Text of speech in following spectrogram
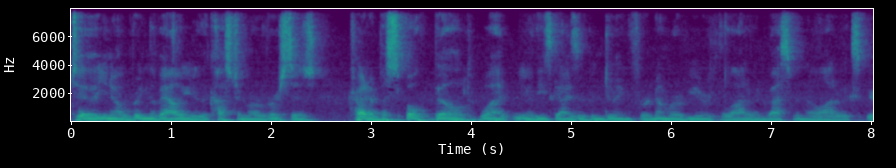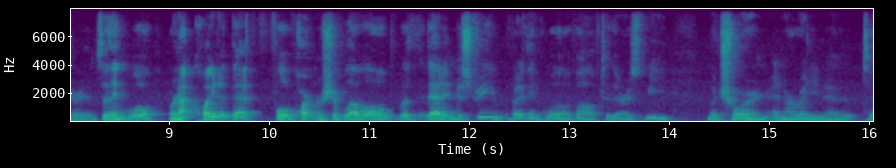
to, you know, bring the value to the customer versus try to bespoke build what you know these guys have been doing for a number of years with a lot of investment and a lot of experience. I think we'll we're not quite at that full partnership level with that industry, but I think we'll evolve to there as we mature and, and, are ready to, to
